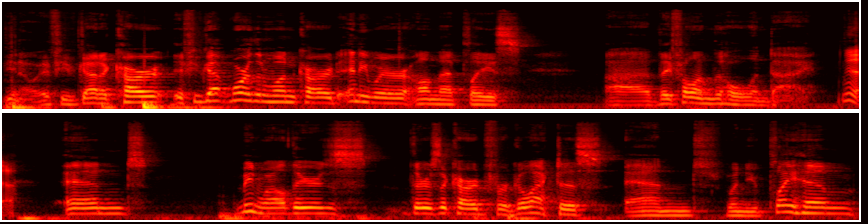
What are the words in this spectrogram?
you know, if you've got a card, if you've got more than one card anywhere on that place, uh, they fall in the hole and die. yeah. And meanwhile, there's there's a card for Galactus, and when you play him,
